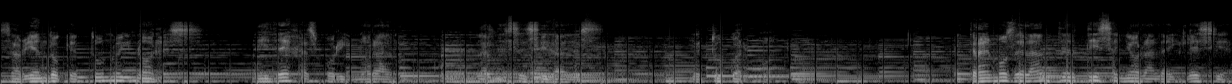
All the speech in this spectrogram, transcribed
sabiendo que tú no ignoras ni dejas por ignorado las necesidades de tu cuerpo traemos delante de ti, Señor, a la iglesia,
